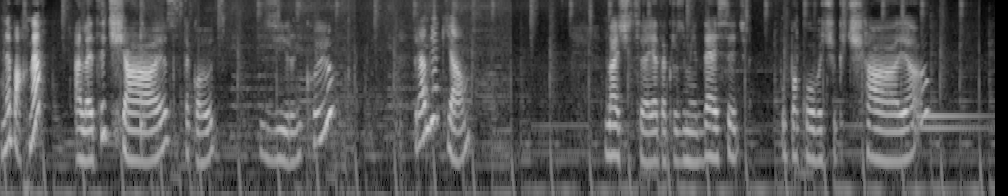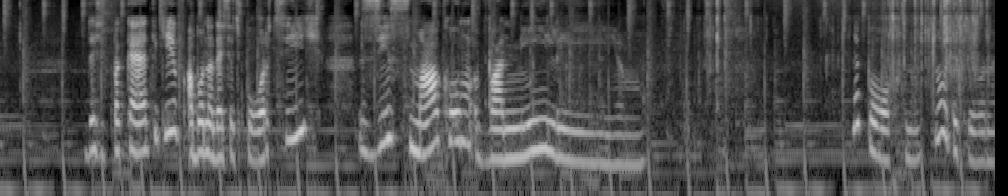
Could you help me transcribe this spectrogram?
Не пахне, але це чай з такою от зіронькою. Прям як я. Значить, це, я так розумію, 10 упаковочок чая. 10 пакетиків або на 10 порцій зі смаком ванілі. Не пахну. Ну, такі вони.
